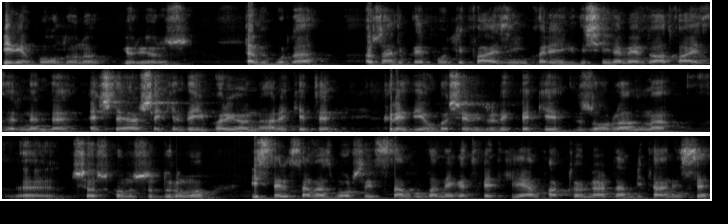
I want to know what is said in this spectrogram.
bir yapı olduğunu görüyoruz. Tabi burada özellikle politik faizin yukarıya gidişiyle mevduat faizlerinin de eşdeğer şekilde yukarı yönlü hareketi, krediye ulaşabilirlikteki zorlanma e, söz konusu durumu ister istemez Borsa İstanbul'da negatif etkileyen faktörlerden bir tanesi.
